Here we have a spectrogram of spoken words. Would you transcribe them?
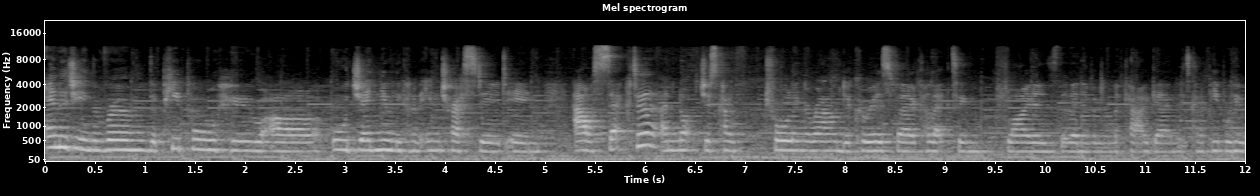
energy in the room, the people who are all genuinely kind of interested in our sector and not just kind of trawling around a careers fair collecting flyers that they're never going to look at again. It's kind of people who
